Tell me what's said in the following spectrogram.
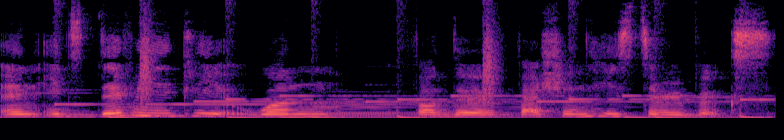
and it's definitely one for the fashion history books.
